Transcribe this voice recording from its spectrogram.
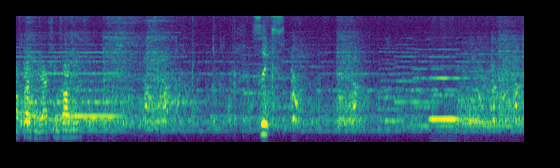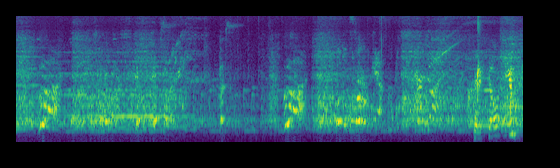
See how fast the reaction time is? Six. Make it stop. Critical impact.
